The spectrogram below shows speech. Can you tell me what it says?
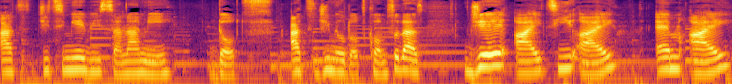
at sanami dot at gmail.com so that's j i t i m i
